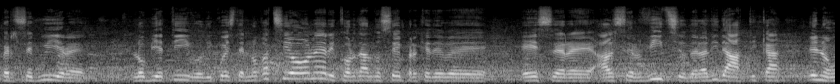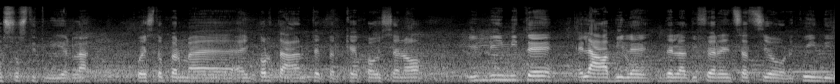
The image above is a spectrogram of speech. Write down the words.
perseguire l'obiettivo di questa innovazione ricordando sempre che deve essere al servizio della didattica e non sostituirla. Questo per me è importante perché poi se no il limite è labile della differenziazione, quindi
